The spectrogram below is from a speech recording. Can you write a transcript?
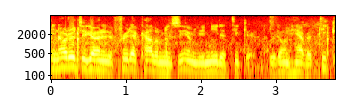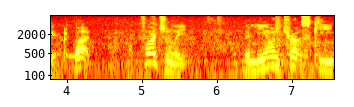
in order to go into the Frida Kahlo Museum, you need a ticket. We don't have a ticket, but fortunately, the Leon Trotsky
